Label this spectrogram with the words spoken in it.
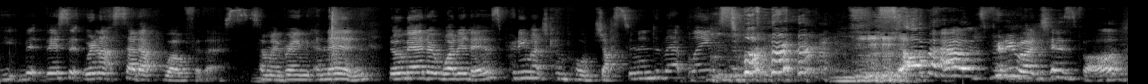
This we're not set up well for this. So my brain, and then no matter what it is, pretty much can pull Justin into that blame storm. Somehow it's pretty much his fault.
